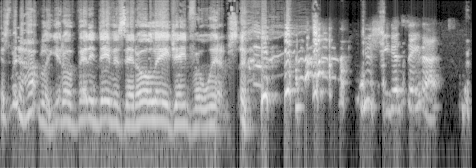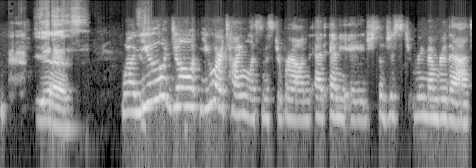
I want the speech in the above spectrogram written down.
it's been humbling. You know, Bette Davis said old age ain't for wimps. yes, she did say that. yes. Well, you don't, you are timeless, Mr. Brown, at any age. So just remember that.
